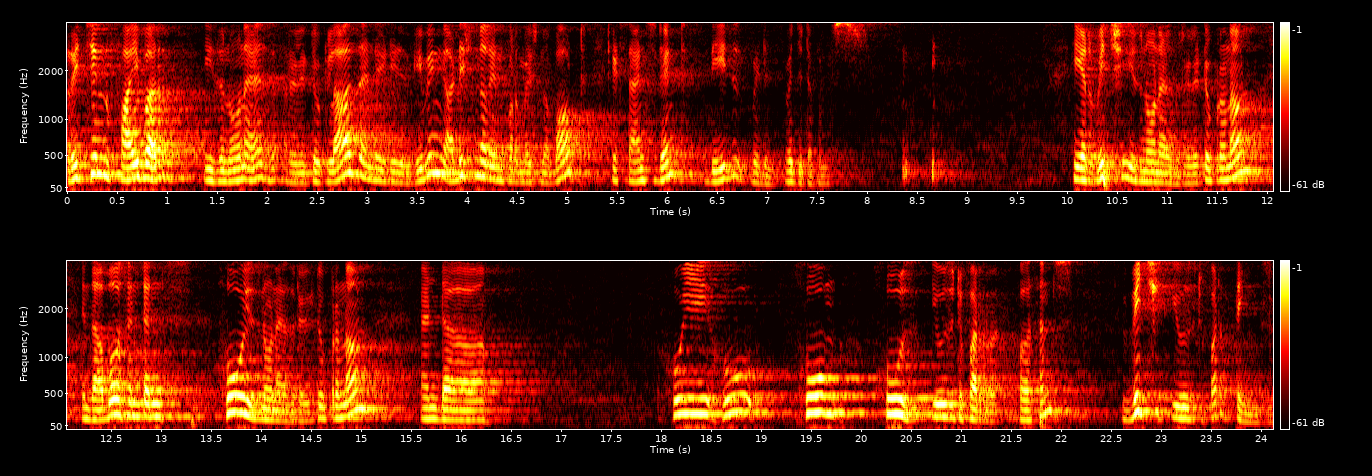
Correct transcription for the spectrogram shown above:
rich in fiber, is known as relative clause and it is giving additional information about its antecedent these vegetables. Here which is known as relative pronoun. In the above sentence who is known as relative pronoun and uh, who, who, whom, whose used for persons, which used for things.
